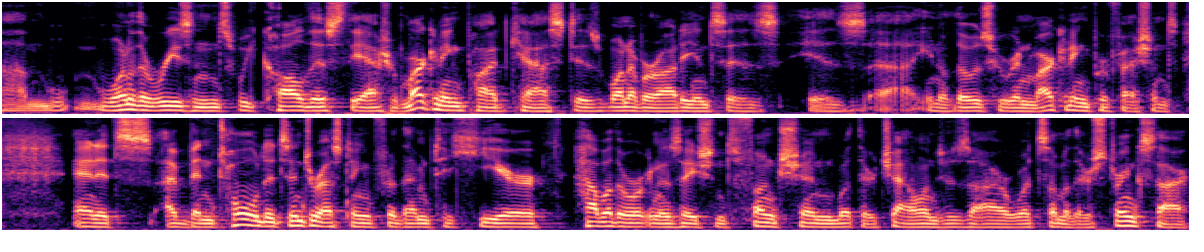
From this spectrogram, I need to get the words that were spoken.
Um, one of the reasons we call this the Asher Marketing Podcast is one of our audiences is, uh, you know, those who are in marketing professions. And it's, I've been told it's interesting for them to hear how other organizations function, what their challenges are, what some of their strengths are.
